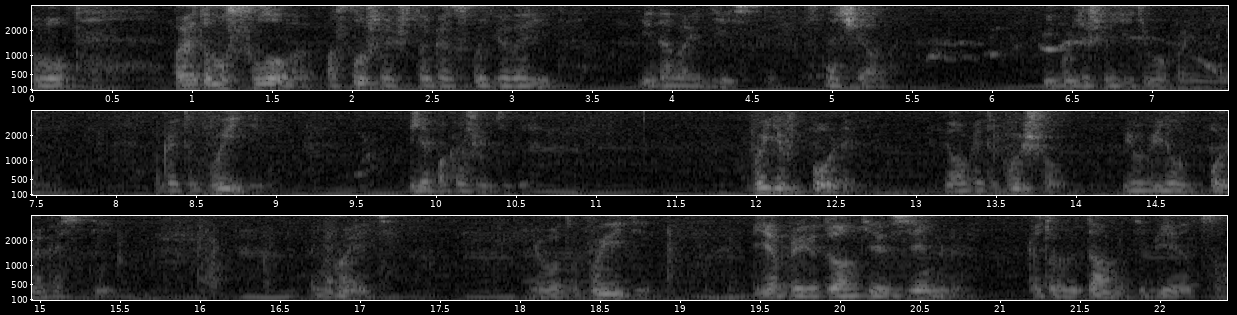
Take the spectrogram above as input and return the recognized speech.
Вот. Поэтому слово, послушай, что Господь говорит, и давай действуй сначала. И будешь видеть его проявление. Он говорит, выйди, и я покажу тебе. Выйди в поле. И он говорит, вышел и увидел поле костей. Понимаете? И вот выйди, и я приведу вам тебе в землю, которую дам тебе и отцам.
